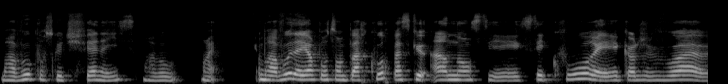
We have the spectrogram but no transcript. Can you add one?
bravo pour ce que tu fais, Anaïs. Bravo. Bravo d'ailleurs pour ton parcours parce que un an, c'est court. Et quand je vois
